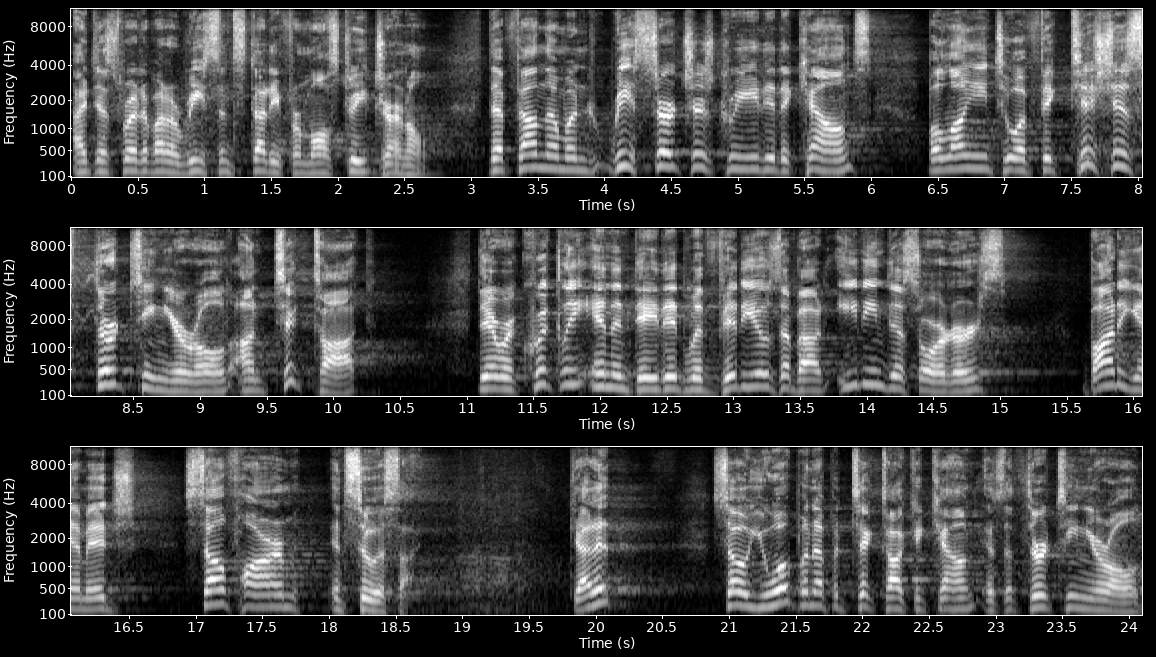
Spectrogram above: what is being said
I just read about a recent study from Wall Street Journal that found that when researchers created accounts belonging to a fictitious 13 year old on TikTok, they were quickly inundated with videos about eating disorders, body image, self harm, and suicide. Get it? So you open up a TikTok account as a 13 year old,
